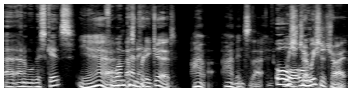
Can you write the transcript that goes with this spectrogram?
uh, animal biscuits. Yeah, For one that's penny. pretty good. I'm I'm into that. Or- we should try, or- we should try it.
